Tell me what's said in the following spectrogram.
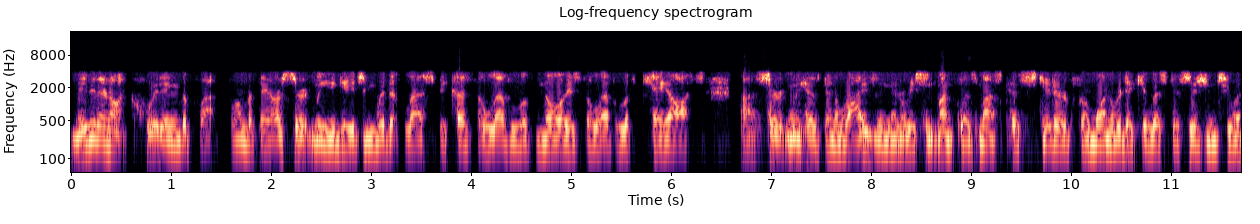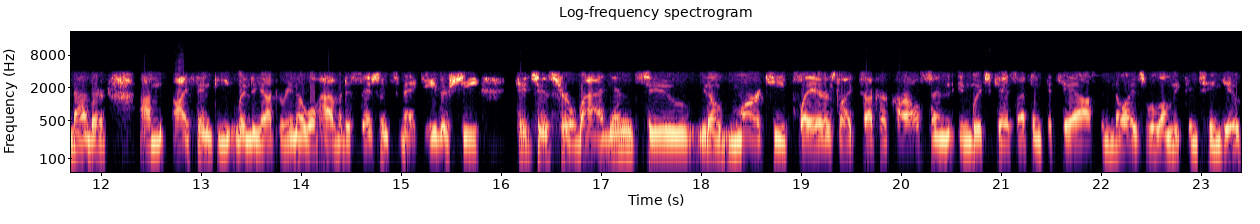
maybe they're not quitting the platform, but they are certainly engaging with it less because the level of noise, the level of chaos uh, certainly has been rising in recent months as Musk has skittered from one ridiculous decision to another. Um, I think Linda Yaccarino will have a decision to make. Either she hitches her wagon to, you know, marquee players like Tucker Carlson, in which case I think the chaos and noise will only continue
